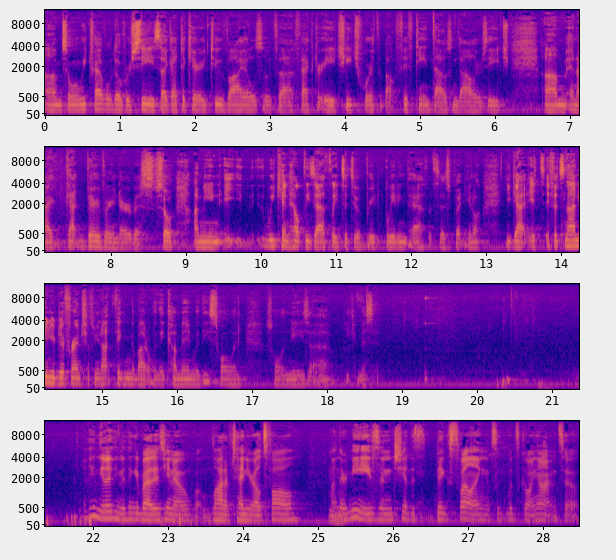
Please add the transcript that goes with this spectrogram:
Um, so when we traveled overseas, I got to carry two vials of uh, factor eight, each worth about $15,000 each. Um, and I got very, very nervous. So, I mean, we can help these athletes to do a bleeding diathesis, but, you know, you got it's, if it's not in your differential, if you're not thinking about it when they come in with these swollen, swollen knees, uh, you can miss it. I think the other thing to think about is, you know, a lot of 10 year olds fall mm-hmm. on their mm-hmm. knees, and she had this big swelling. It's like, what's going on? So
